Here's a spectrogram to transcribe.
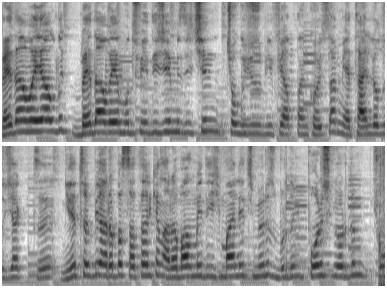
Bedavaya aldık. Bedavaya modifiye edeceğimiz için çok ucuz bir fiyattan koysam yeterli olacaktı. Yine tabii araba satarken araba almayı da ihmal etmiyoruz. Burada bir Porsche gördüm. Çok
